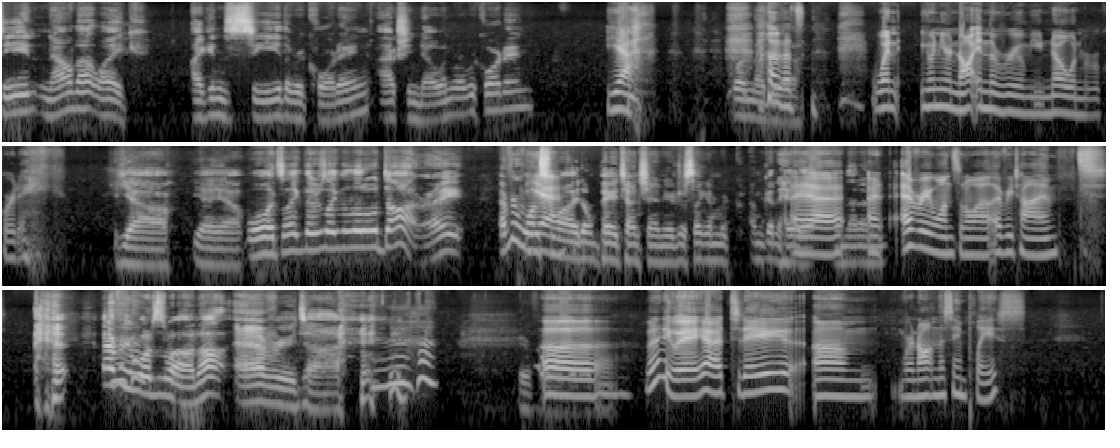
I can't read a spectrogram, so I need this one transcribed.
See, now that like I can see the recording, I actually know when we're recording. Yeah. What an idea. That's when when you're not in the room, you know when we're recording. yeah, yeah, yeah. Well, it's like there's like the little dot, right? Every once in a while, I don't pay attention. You're just like I'm. I'm gonna hit Yeah. it, and then I'm, And every once in a while, every time. every once in a while, not every time. Uh but anyway, yeah, today um we're not in the same place,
